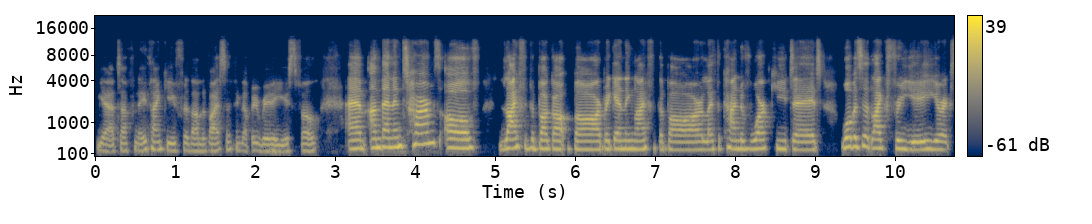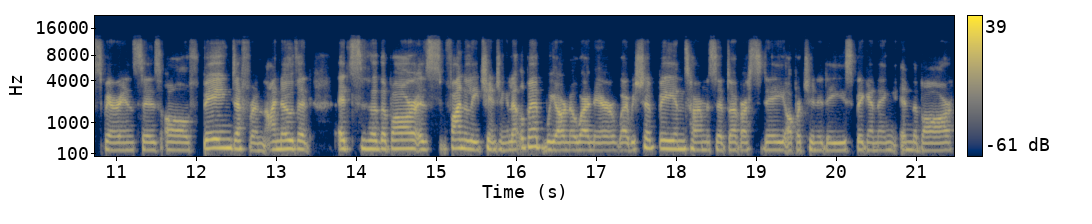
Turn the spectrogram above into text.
yeah, definitely. Thank you for that advice. I think that'd be really useful. Um, and then in terms of life at the bug up bar, beginning life at the bar, like the kind of work you did, what was it like for you, your experiences of being different? I know that it's the, the bar is finally changing a little bit. We are nowhere near where we should be in terms of diversity, opportunities, beginning in the bar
